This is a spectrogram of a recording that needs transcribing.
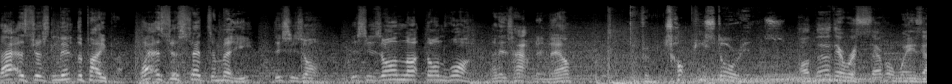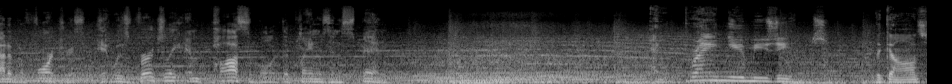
That has just lit the paper. That has just said to me, this is on. This is on like Don Juan, and it's happening now. From top historians. Although there were several ways out of the fortress, it was virtually impossible if the plane was in a spin. And brand new museums. The Guards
